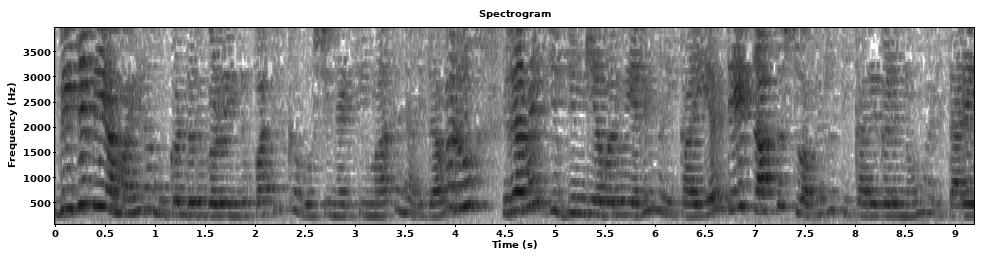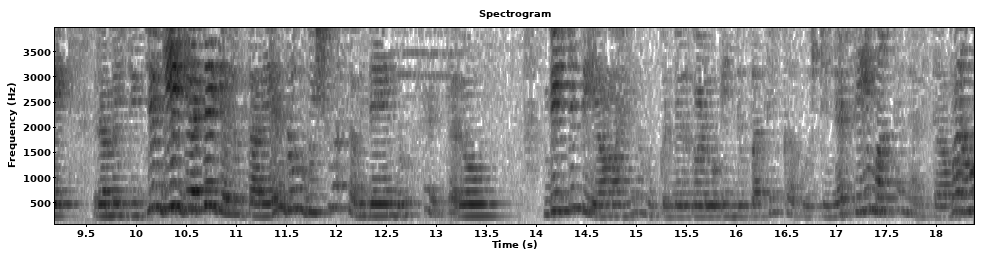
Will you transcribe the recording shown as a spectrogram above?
ಬಿಜೆಪಿಯ ಮಹಿಳಾ ಮುಖಂಡರುಗಳು ಇಂದು ಪತ್ರಿಕಾಗೋಷ್ಠಿ ನಡೆಸಿ ಮಾತನಾಡಿದ ಅವರು, ರಮೇಶ್ ಜಿಗ್ಜಿಂಗಿ ಅವರು ಎಲೆಮರಿಕಾಯಿಯಂತೆ ಸಾಕಷ್ಟು ಅಭಿವೃದ್ಧಿ ಕಾರ್ಯಗಳನ್ನು ಮಾಡಿದ್ದಾರೆ. ರಮೇಶ್ ಜಿಗ್ಜಿಂಗಿ ಗೆದ್ದೆ ಗೆಲ್ಲುತ್ತಾರೆ ಎಂದು ವಿಶ್ವಾಸವಿದೆ ಎಂದು ಹೇಳಿದರು. ಬಿಜೆಪಿಯ ಮಹಿಳಾ ಮುಖಂಡರುಗಳು ಇಂದು ಪತ್ರಿಕಾಗೋಷ್ಠಿ ನಡೆಸಿ ಮಾತನಾಡಿದ ಅವರು,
